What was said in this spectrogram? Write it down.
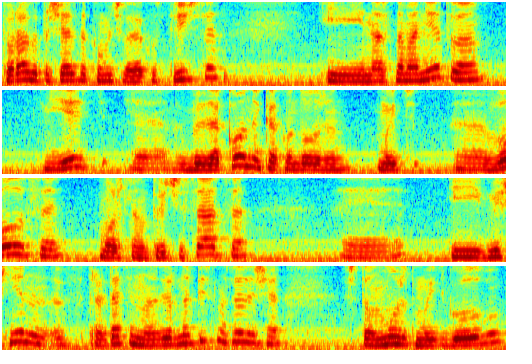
Тора запрещает такому человеку стричься, и на основании этого есть э, как бы законы, как он должен мыть э, волосы, может ли он причесаться. Э, и в Мишне, в трактате Назир написано следующее, что он может мыть голову,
